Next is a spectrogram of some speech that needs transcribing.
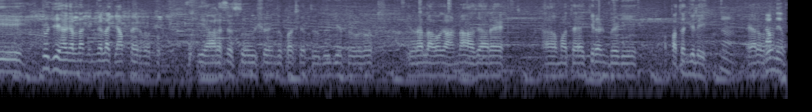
ಈ ಟು ಜಿ ಹಗರಣ ನಿಮಗೆಲ್ಲ ಜ್ಞಾಪಕ ಇರಬೇಕು. ಈ ಆರ್ ಎಸ್ ಎಸ್ಸು ವಿಶ್ವ ಹಿಂದೂ ಪರಿಷತ್ತು, ಬಿ ಜೆ ಪಿಯವರು ಇವರೆಲ್ಲ ಅವಾಗ ಅಣ್ಣಾ ಹಜಾರೆ ಮತ್ತು ಕಿರಣ್ ಬೇಡಿ ಪತಂಜಲಿ ಯಾರು? ರಾಮದೇವ್.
